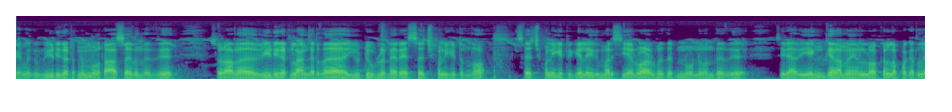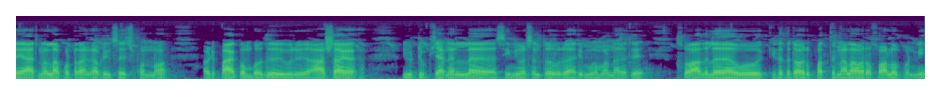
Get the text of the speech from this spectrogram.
எங்களுக்கு வீடு கட்டணும்னு ஒரு ஆசை இருந்தது. ஸோ அந்த வீடு கட்டலாங்கிறத யூடியூப்பில் நிறைய சர்ச் பண்ணிக்கிட்டு இருந்தோம். சர்ச் பண்ணிக்கிட்டு இருக்கையில் இது மாதிரி செயல்வாழ் மெத்தட்னு ஒன்று வந்தது. சரி அது எங்கே நம்ம லோக்கலில் பக்கத்தில் யார் நல்லா பண்ணுறாங்க அப்படின்னு சர்ச் பண்ணோம். அப்படி பார்க்கும்போது ஒரு ஆஷா யூடியூப் சேனலில் சீனிவாசன்ற ஒரு அறிமுகமானார். ஸோ அதில் கிட்டத்தட்ட ஒரு பத்து நாளாக அவரை ஃபாலோ பண்ணி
